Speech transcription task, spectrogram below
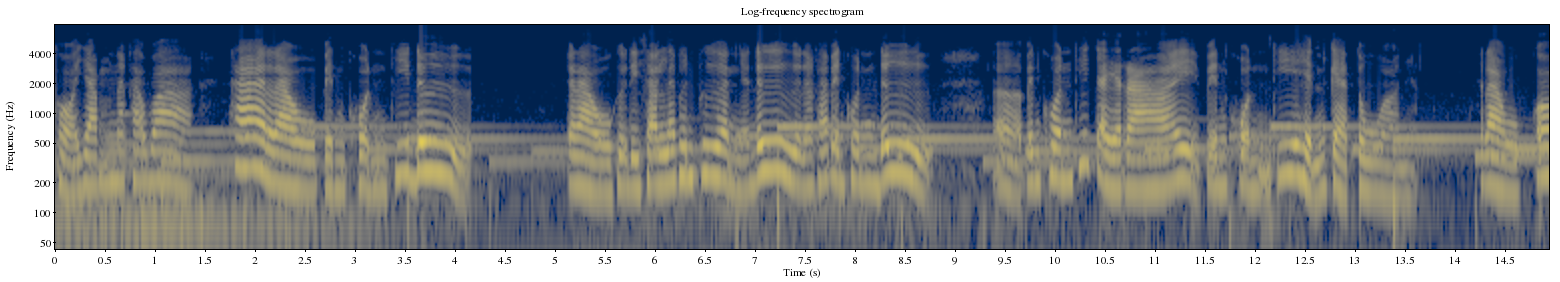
ขอย้ำนะคะว่าถ้าเราเป็นคนที่ดื้อเราคือดิฉันและเพื่อนๆเนี่ยดื้อนะคะ เป็นคนดื้อเป็นคนที่ใจร้าย เป็นคนที่เห็นแก่ตัวเนี่ย เราก็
